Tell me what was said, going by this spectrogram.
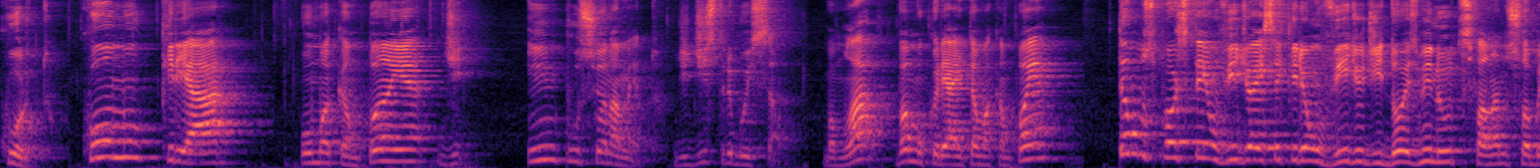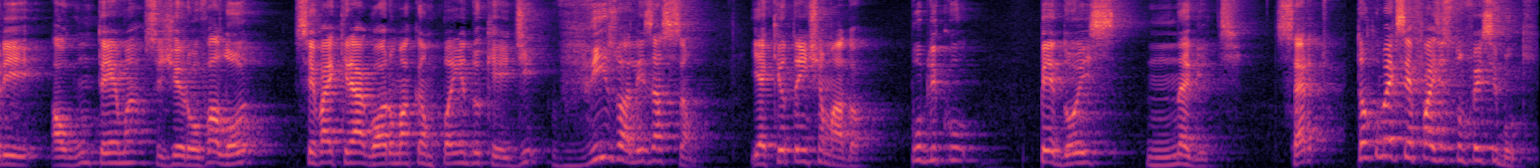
curto. Como criar uma campanha de impulsionamento, de distribuição. Vamos lá? Vamos criar então uma campanha? Então vamos supor que você tem um vídeo aí, você criou um vídeo de dois minutos falando sobre algum tema, você gerou valor. Você vai criar agora uma campanha do que? De visualização. E aqui eu tenho chamado ó, público P2 Nugget, certo? Então como é que você faz isso no Facebook?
